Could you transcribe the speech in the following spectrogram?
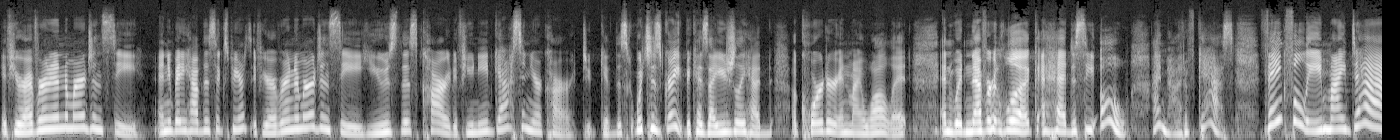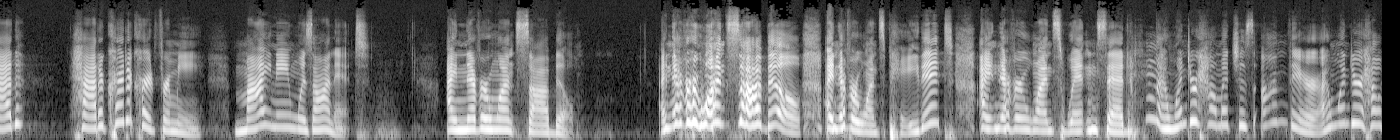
If you're ever in an emergency, anybody have this experience? If you're ever in an emergency, use this card. If you need gas in your car, give this, which is great because I usually had a quarter in my wallet and would never look ahead to see, oh, I'm out of gas. Thankfully, my dad had a credit card for me. My name was on it. I never once saw a bill. I never once saw a bill. I never once paid it. I never once went and said, hmm, I wonder how much is on there. I wonder how.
